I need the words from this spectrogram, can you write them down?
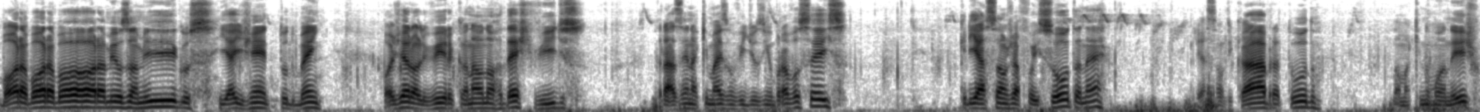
Bora, bora, bora, meus amigos. E aí, gente, tudo bem? Rogério Oliveira, canal Nordeste Vídeos. Trazendo aqui mais um videozinho para vocês. Criação já foi solta, né? Criação de cabra, tudo. Estamos aqui no manejo.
